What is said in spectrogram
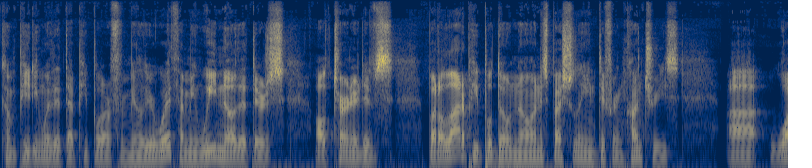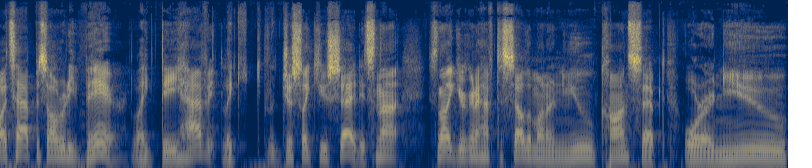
competing with it that people are familiar with. I mean we know that there's alternatives, but a lot of people don't know and especially in different countries. Uh, WhatsApp is already there. Like they have it. Like just like you said, it's not it's not like you're gonna have to sell them on a new concept or a new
